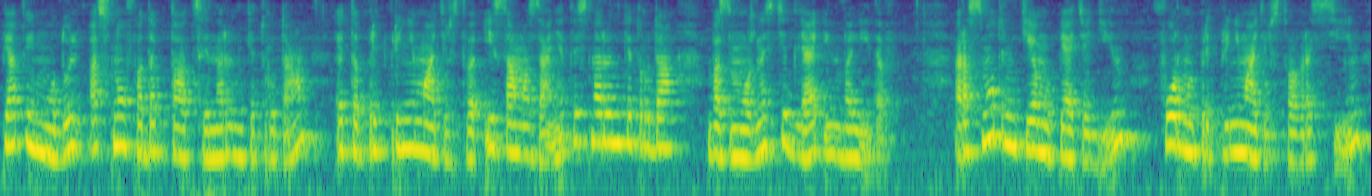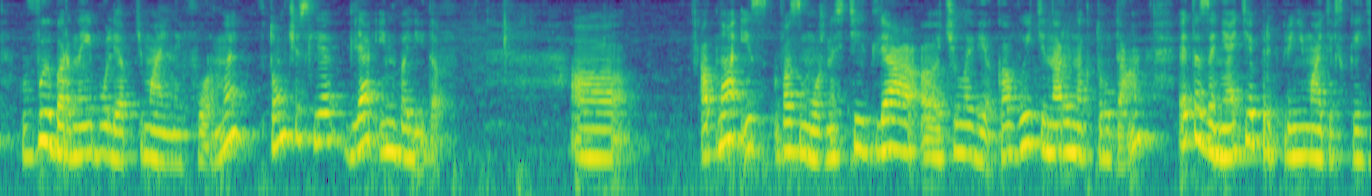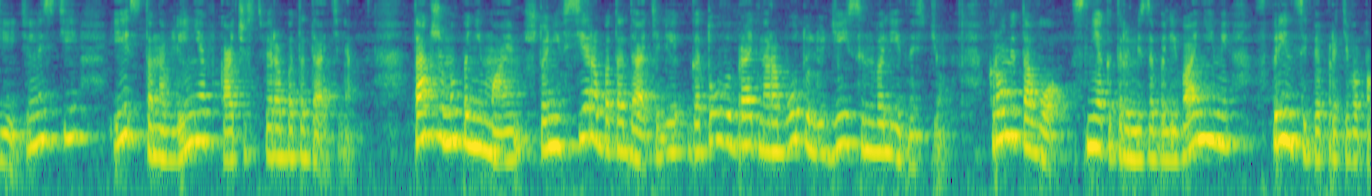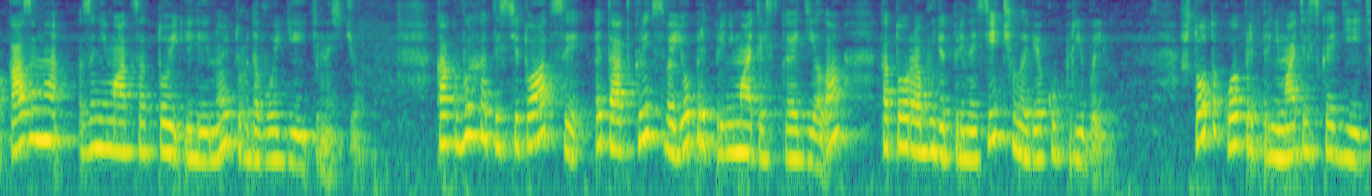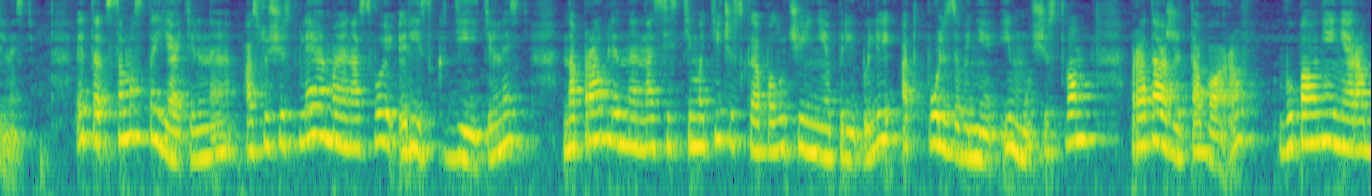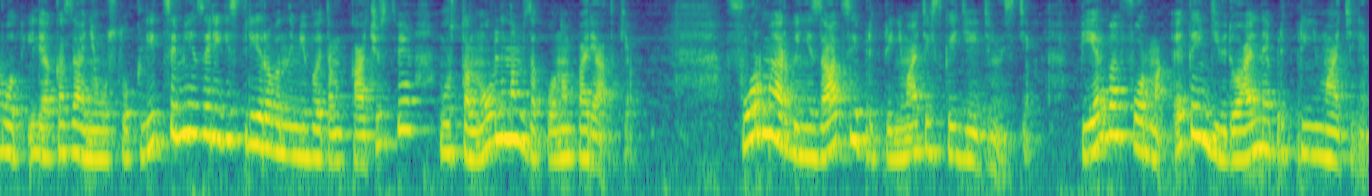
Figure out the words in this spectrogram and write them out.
Пятый модуль «Основ адаптации на рынке труда» – это предпринимательство и самозанятость на рынке труда, возможности для инвалидов. Рассмотрим тему 5.1 «Формы предпринимательства в России. Выбор наиболее оптимальной формы, в том числе для инвалидов». Одна из возможностей для э, человека выйти на рынок труда – это занятие предпринимательской деятельности и становление в качестве работодателя. Также мы понимаем, что не все работодатели готовы брать на работу людей с инвалидностью. Кроме того, с некоторыми заболеваниями в принципе противопоказано заниматься той или иной трудовой деятельностью. Как выход из ситуации – это открыть свое предпринимательское дело – которая будет приносить человеку прибыль. Что такое предпринимательская деятельность? Это самостоятельная, осуществляемая на свой риск деятельность, направленная на систематическое получение прибыли от пользования имуществом, продажи товаров, выполнение работ или оказания услуг лицами, зарегистрированными в этом качестве в установленном законом порядке. Формы организации предпринимательской деятельности – Первая форма – это индивидуальные предприниматели.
